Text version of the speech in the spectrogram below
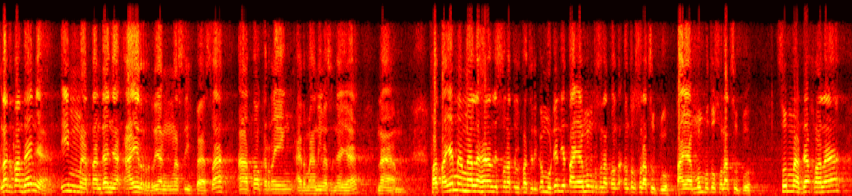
Ada tandanya, imma tandanya air yang masih basah atau kering, air mani maksudnya ya. Nah, fatayammama laha li salatul fajr. Kemudian dia tayamum untuk salat untuk salat subuh, tayamum untuk salat subuh. Summa dakhala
